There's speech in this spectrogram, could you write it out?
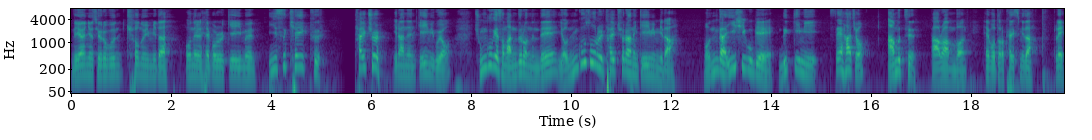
네 안녕하세요 여러분. 켜누입니다. 오늘 해볼 게임은 이스케이프 탈출이라는 게임이고요. 중국에서 만들었는데 연구소를 탈출하는 게임입니다. 뭔가 이 시국에 느낌이 쎄하죠? 아무튼 바로 한번 해보도록 하겠습니다. 플레이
